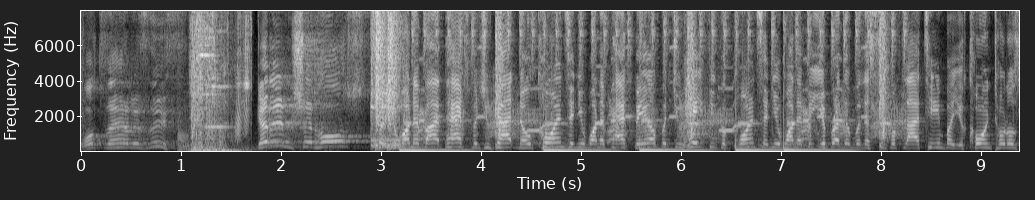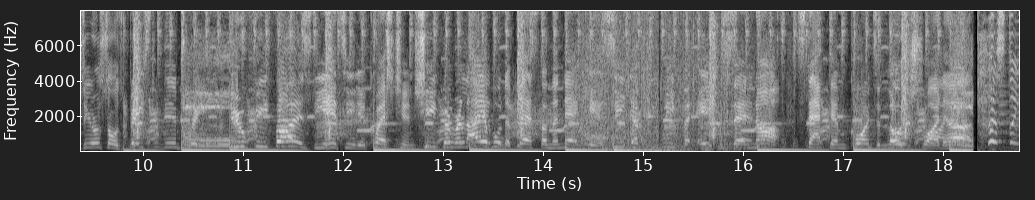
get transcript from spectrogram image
What the hell is this? Get in, shithole. So you wanna buy packs, but you got no coins, and you wanna pack Bale, but you hate FIFA points, and you wanna beat your brother with a super fly team, but your coin total zero, so it's basically a dream. New FIFA is the answer to your question. Cheap and reliable, the best on the net here. ZWE for 8% off. Stack them coins and load your SWAT up. Pisting,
